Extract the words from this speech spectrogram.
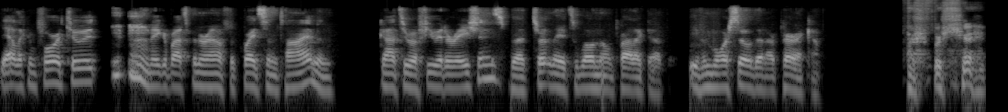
Yeah, looking forward to it. MakerBot's been around for quite some time and gone through a few iterations, but certainly it's a well-known product out there, even more so than our parent company. For, for sure.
